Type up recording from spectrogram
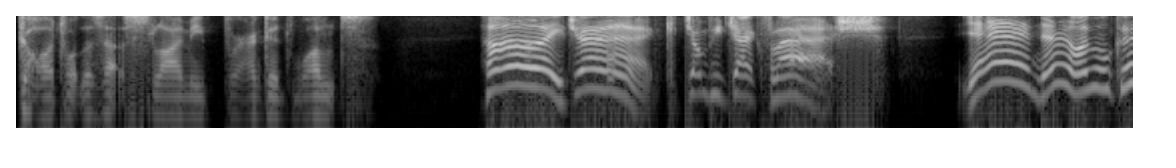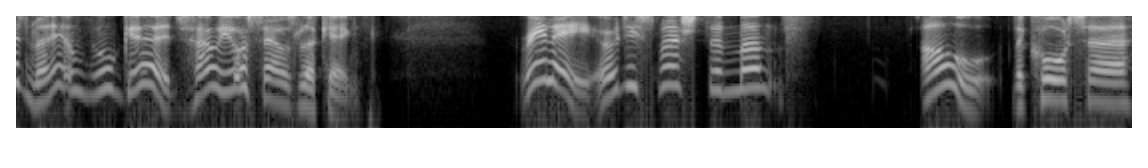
God, what does that slimy braggart want? Hi, Jack! Jumpy Jack Flash! Yeah, no, I'm all good, mate. I'm all good. How are your sales looking? Really? Already smashed the month? Oh, the quarter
